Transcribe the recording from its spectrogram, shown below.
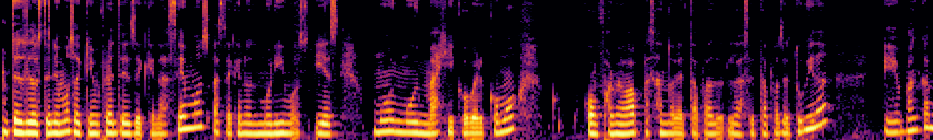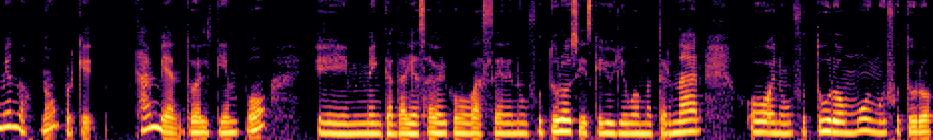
Entonces los tenemos aquí enfrente desde que nacemos hasta que nos morimos y es muy muy mágico ver cómo conforme va pasando las etapas de tu vida, eh, van cambiando, ¿no? Porque cambian todo el tiempo. Eh, me encantaría saber cómo va a ser en un futuro, si es que yo llego a maternar o en un futuro, muy, muy futuro,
